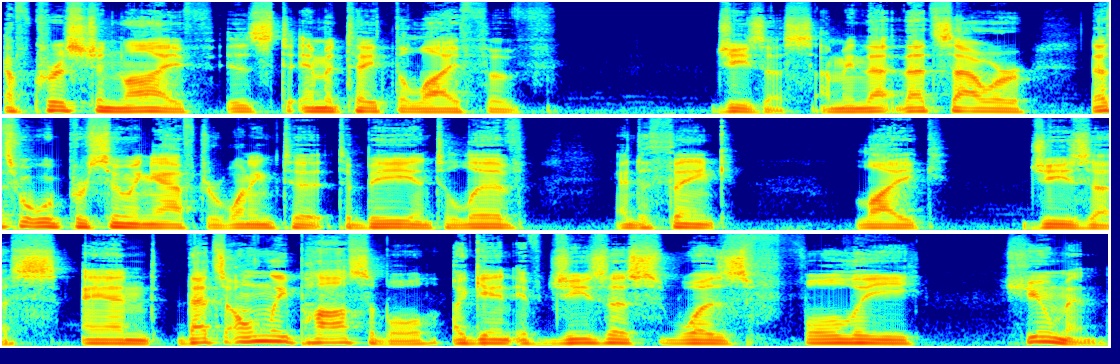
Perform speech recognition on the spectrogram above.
of Christian life is to imitate the life of Jesus. I mean that that's our that's what we're pursuing after, wanting to to be and to live and to think like Jesus. And that's only possible again if Jesus was fully human.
